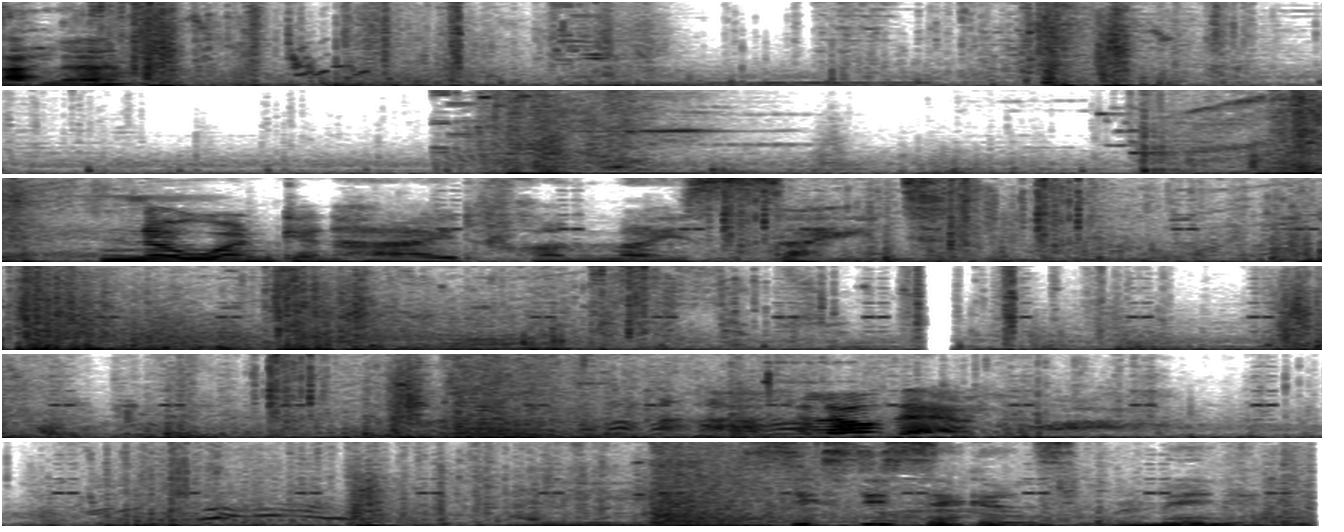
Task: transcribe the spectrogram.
Ale... No one can hide from my sight. Hello there. 60 seconds remaining.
